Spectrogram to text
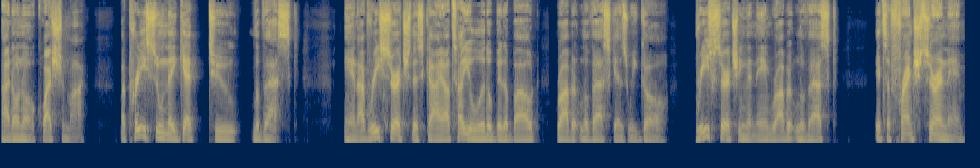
I don't know, question mark. But pretty soon they get to Levesque. And I've researched this guy. I'll tell you a little bit about Robert Levesque as we go. Researching the name Robert Levesque, it's a French surname.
